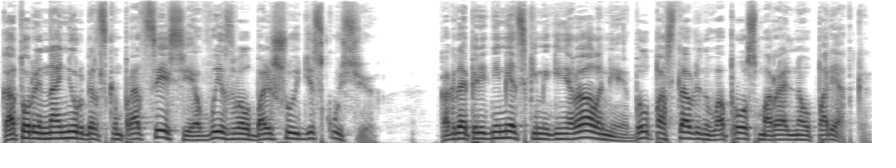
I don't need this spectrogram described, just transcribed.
который на Нюрнбергском процессе вызвал большую дискуссию, когда перед немецкими генералами был поставлен вопрос морального порядка.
